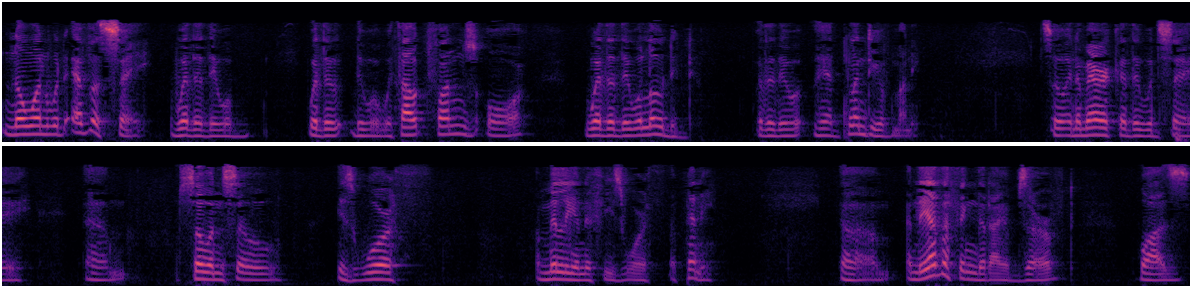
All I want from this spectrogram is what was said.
no one would ever say whether they were whether they were without funds or whether they were loaded, whether they, were, they had plenty of money. So in America, they would say, so and so is worth a million if he's worth a penny. Um, and the other thing that I observed was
